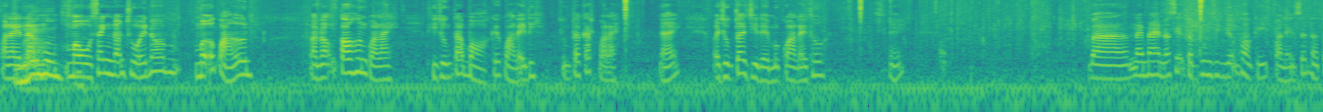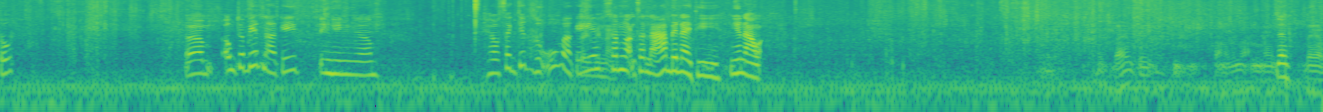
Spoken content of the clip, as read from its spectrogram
quả này là hơn. màu xanh nõn chuối nó mỡ quả hơn và nó cũng to hơn quả này. Thì chúng ta bỏ cái quả này đi. Chúng ta cắt quả này. Đấy. Và chúng ta chỉ để một quả này thôi. Đấy. Và nay mai nó sẽ tập trung dinh dưỡng vào cái quả này rất là tốt. Ờ, ông cho biết là cái tình hình ờ, heo xanh chiết rũ và cái xoăn ngọn xoăn á bên này thì như nào ạ đấy cái cái quả này Đây. đều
